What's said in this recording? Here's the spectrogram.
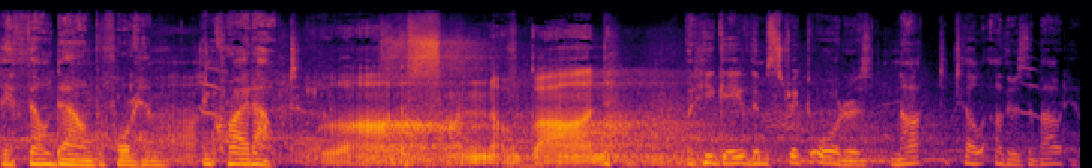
they fell down before him and cried out. You are the Son of God. But he gave them strict orders not to tell others about him.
